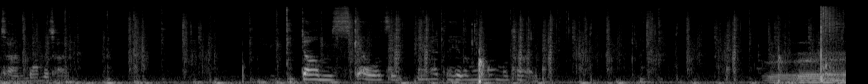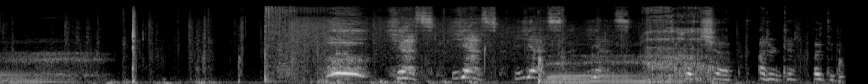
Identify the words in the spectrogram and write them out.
more time, one more time. You dumb skeleton. You had to hit him one more time. yes! Yes! Yes! Yes! Gotcha! I don't care. I did it.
